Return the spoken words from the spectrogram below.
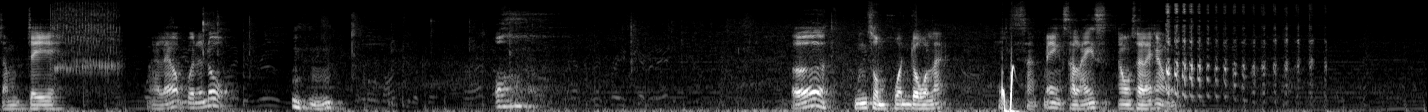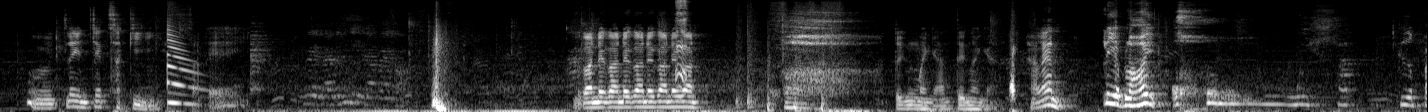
จำเจ มาแล้วเบอร์นาร์โดอือหือโอ้ เออ มึงสมควรโดนละสัตว์แม่งสไลด์เอาสไลด์เอาเออเล่นเจ็ตสกีสัตว์เอ้ยเดี๋ยวก่อนเดี๋ยวก่อนเดี๋ยวก่อนเดี๋ยวก่อนเดี๋ยวก่อนตึงเหมือนกันตึงเหมือนกันฮาแลนเรียบร้อย โอ้โหสัตว์เกือบไป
